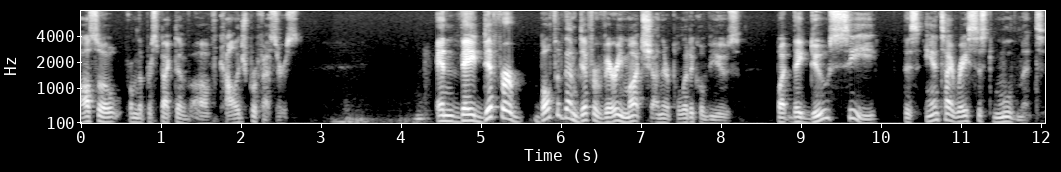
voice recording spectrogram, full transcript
also from the perspective of college professors. And they differ, both of them differ very much on their political views, but they do see this anti racist movement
